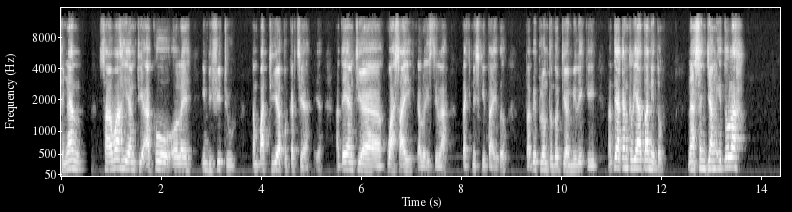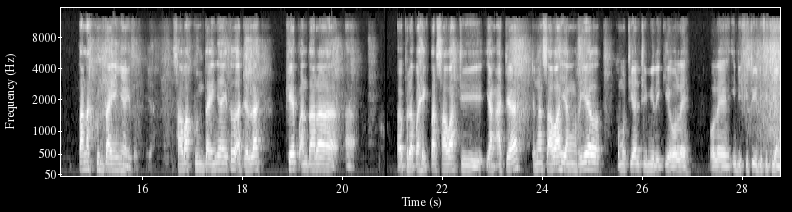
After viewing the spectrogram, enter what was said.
dengan sawah yang diaku oleh individu tempat dia bekerja ya artinya yang dia kuasai kalau istilah teknis kita itu tapi belum tentu dia miliki nanti akan kelihatan itu nah senjang itulah tanah guntainya itu. Ya. Sawah guntainya itu adalah gap antara uh, uh, berapa hektar sawah di yang ada dengan sawah yang real kemudian dimiliki oleh oleh individu-individu yang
